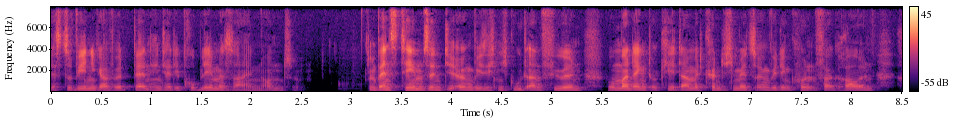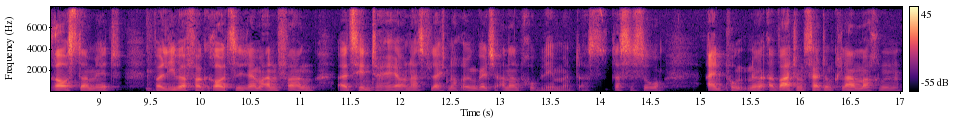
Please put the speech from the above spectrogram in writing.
desto weniger wird, werden hinterher die Probleme sein. Und und wenn es Themen sind, die irgendwie sich nicht gut anfühlen, wo man denkt, okay, damit könnte ich mir jetzt irgendwie den Kunden vergraulen, raus damit, weil lieber vergraulst du dir am Anfang als hinterher und hast vielleicht noch irgendwelche anderen Probleme. Das, das ist so ein Punkt. Ne? Erwartungshaltung klar machen,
